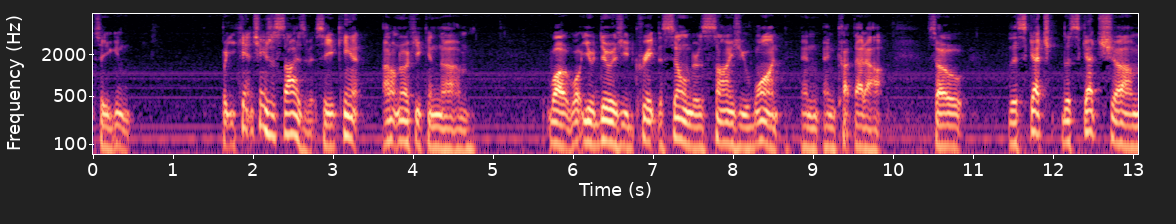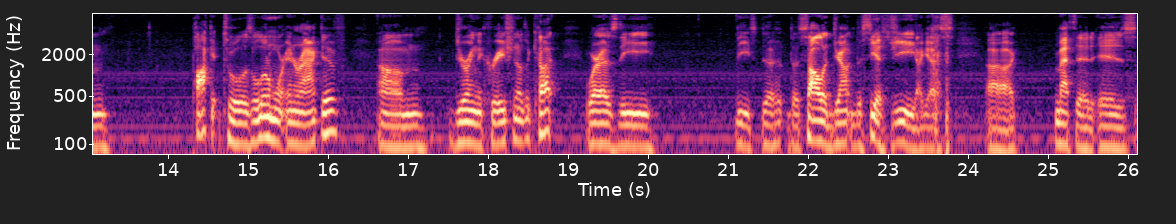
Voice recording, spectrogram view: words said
so you can, but you can't change the size of it. So you can't. I don't know if you can. Um, well, what you would do is you'd create the cylinder the size you want and and cut that out. So the sketch the sketch um, pocket tool is a little more interactive um, during the creation of the cut, whereas the the the, the solid the CSG, I guess, uh, method is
